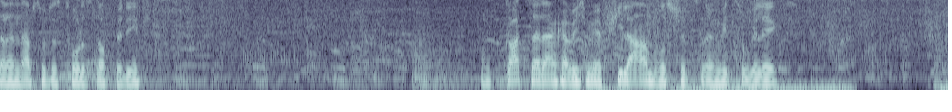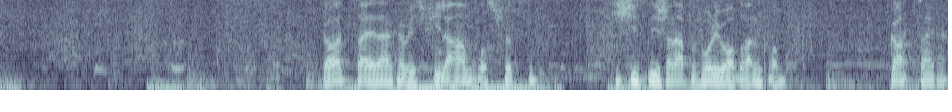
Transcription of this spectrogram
Dann ein absolutes Todesloch für die. Und Gott sei Dank habe ich mir viele Armbrustschützen irgendwie zugelegt. Gott sei Dank habe ich viele Armbrustschützen. Die schießen die schon ab, bevor die überhaupt rankommen. Gott sei Dank.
